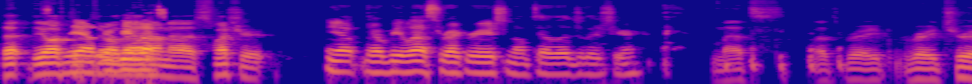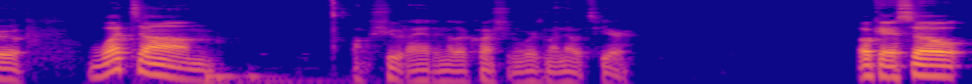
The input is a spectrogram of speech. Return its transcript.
That you'll have to Yeah, throw that less- on a sweatshirt. Yep, there'll be less recreational tillage this year. That's that's very very true. What um oh shoot, I had another question. Where's my notes here? Okay, so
